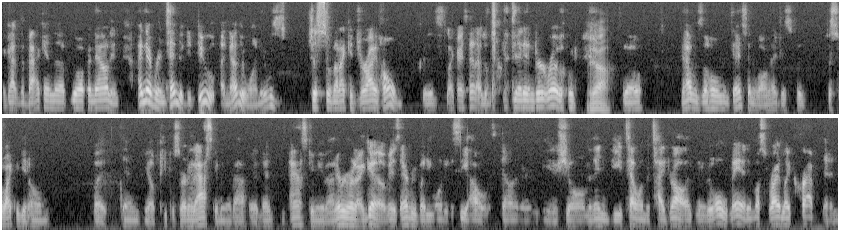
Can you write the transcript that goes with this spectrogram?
I got the back end to go up and down, and I never intended to do another one. It was just so that I could drive home, because like I said, I lived on a dead end dirt road, Yeah. so that was the whole intention of all that, just for, just so I could get home. But then, you know, people started asking me about it and asking me about it. everywhere I go because everybody wanted to see how it was done or, you know, show them. And then you tell them it's hydraulic and they go, oh man, it must ride like crap then.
